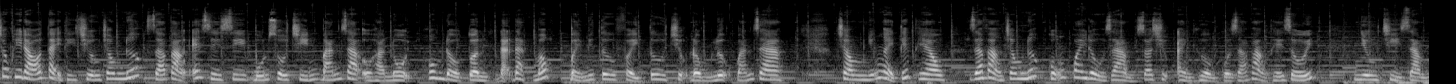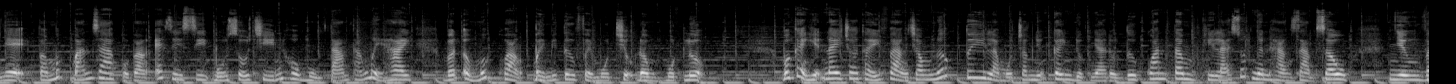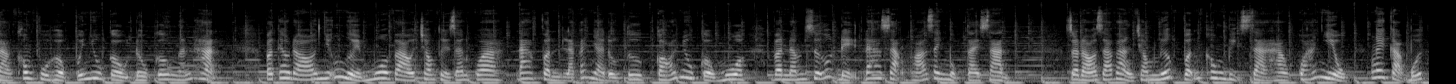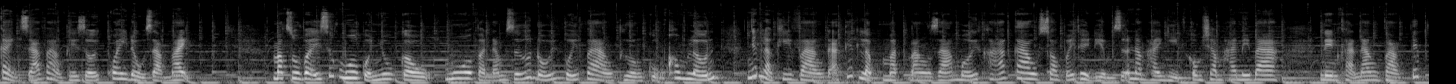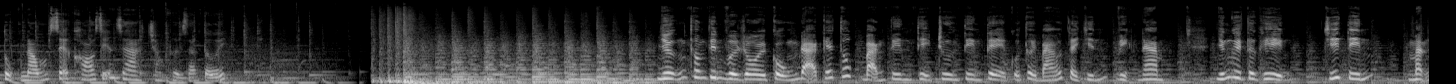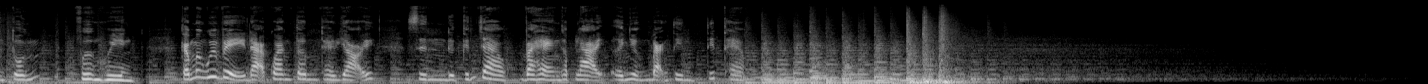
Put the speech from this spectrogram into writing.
Trong khi đó, tại thị trường trong nước, giá vàng SJC 4 số 9 bán ra ở Hà Nội hôm đầu tuần đã đạt mốc 74,4 triệu đồng lượng bán ra. Trong những ngày tiếp theo, giá vàng trong nước cũng quay đầu giảm do chịu ảnh hưởng của giá vàng thế giới, nhưng chỉ giảm nhẹ và mức bán ra của vàng SJC 4 số 9 hôm 8 tháng 12 vẫn ở mức khoảng 74,1 triệu đồng một lượng. Bối cảnh hiện nay cho thấy vàng trong nước tuy là một trong những kênh được nhà đầu tư quan tâm khi lãi suất ngân hàng giảm sâu, nhưng vàng không phù hợp với nhu cầu đầu cơ ngắn hạn. Và theo đó, những người mua vào trong thời gian qua đa phần là các nhà đầu tư có nhu cầu mua và nắm giữ để đa dạng hóa danh mục tài sản. Do đó, giá vàng trong nước vẫn không bị xả hàng quá nhiều, ngay cả bối cảnh giá vàng thế giới quay đầu giảm mạnh. Mặc dù vậy, sức mua của nhu cầu mua và nắm giữ đối với vàng thường cũng không lớn, nhất là khi vàng đã thiết lập mặt bằng giá mới khá cao so với thời điểm giữa năm 2023, nên khả năng vàng tiếp tục nóng sẽ khó diễn ra trong thời gian tới. Những thông tin vừa rồi cũng đã kết thúc bản tin thị trường tiền tệ của Thời báo Tài chính Việt Nam. Những người thực hiện Chí Tín, Mạnh Tuấn, Phương Huyền. Cảm ơn quý vị đã quan tâm theo dõi. Xin được kính chào và hẹn gặp lại ở những bản tin tiếp theo.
